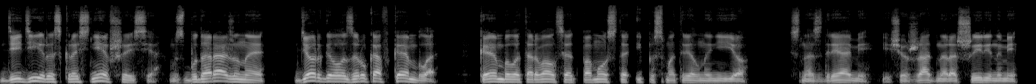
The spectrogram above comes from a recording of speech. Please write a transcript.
Диди, раскрасневшаяся, взбудораженная, дергала за рукав Кэмпбелла. Кэмпбелл оторвался от помоста и посмотрел на нее. С ноздрями, еще жадно расширенными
